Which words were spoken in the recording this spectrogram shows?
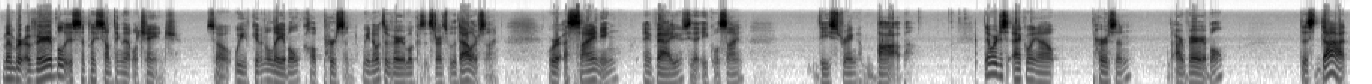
Remember, a variable is simply something that will change. So we've given a label called person. We know it's a variable because it starts with a dollar sign. We're assigning a value, see that equal sign, the string Bob. Then we're just echoing out person, our variable. This dot,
